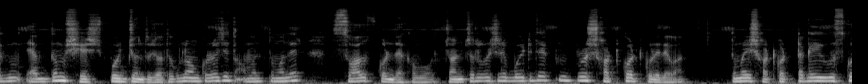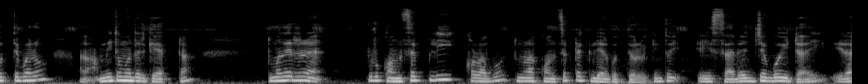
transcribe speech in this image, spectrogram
একদম একদম শেষ পর্যন্ত যতগুলো অঙ্ক রয়েছে আমাদের তোমাদের সলভ করে দেখাবো। চঞ্চল ঘোষের বইটাতে একটু পুরো শর্টকাট করে দেওয়া। তোমরা এই শর্টকাটটাকে ইউজ করতে পারো। আর আমি তোমাদেরকে একটা তোমাদের পুরো কনসেপ্টলি করাবো, তোমরা কনসেপ্টটা ক্লিয়ার করতে পারবে। কিন্তু এই স্যারের যে বইটাই, এরা,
